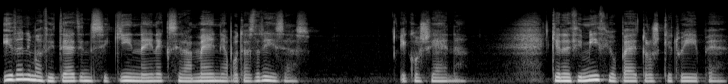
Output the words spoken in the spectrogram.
είδαν οι μαθητές την σική να είναι ξηραμένη από τα ρίζας. 21. Και να θυμήθη ο Πέτρος και του είπε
